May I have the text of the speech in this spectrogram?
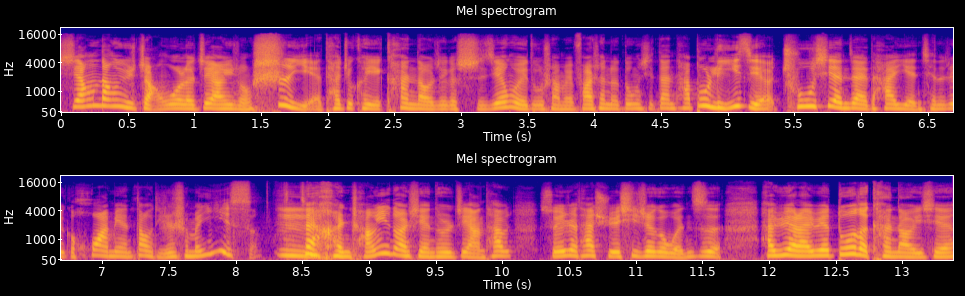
相当于掌握了这样一种视野，他就可以看到这个时间维度上面发生的东西，但他不理解出现在他眼前的这个画面到底是什么意思。嗯在很长一段时间都是这样。他随着他学习这个文字，他越来越多的看到一些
